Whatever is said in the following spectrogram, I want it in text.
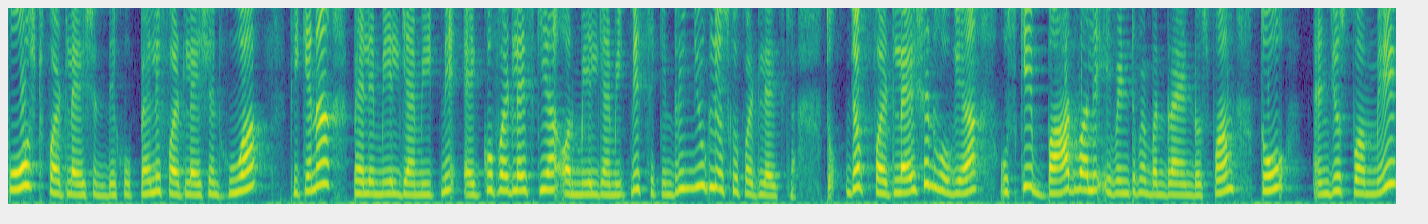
पोस्ट फर्टिलाइजेशन देखो पहले फर्टिलाइजेशन हुआ ठीक है ना? पहले मेल गैमीट ने एग को फर्टिलाइज किया और मेल गैमीट ने सेकेंडरी न्यूक्लियस को फर्टिलाइज किया। तो जब फर्टिलाइजेशन हो गया उसके बाद वाले इवेंट में बन रहा है एंडोस्पर्म तो एंजियोस्पर्म में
